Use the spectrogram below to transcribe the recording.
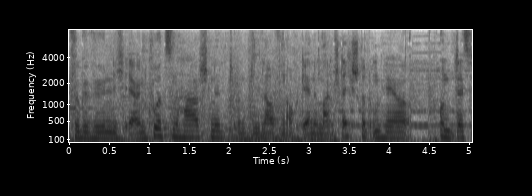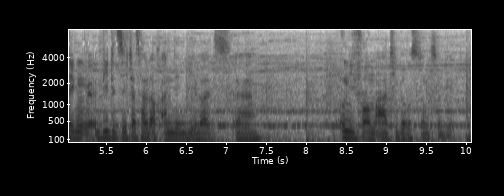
für gewöhnlich eher einen kurzen Haarschnitt und die laufen auch gerne mal im Stechschritt umher. Und deswegen bietet sich das halt auch an, denen jeweils äh, uniformartige Rüstung zu geben.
